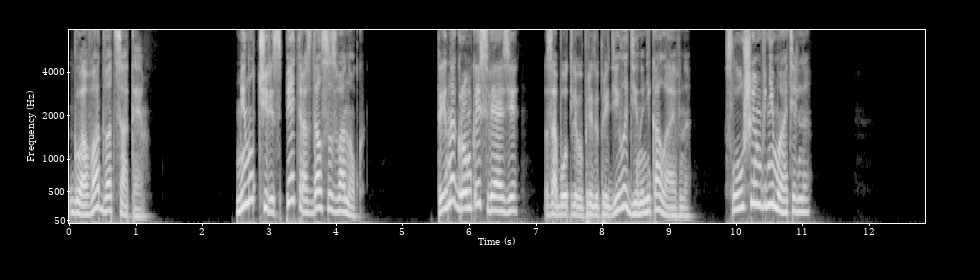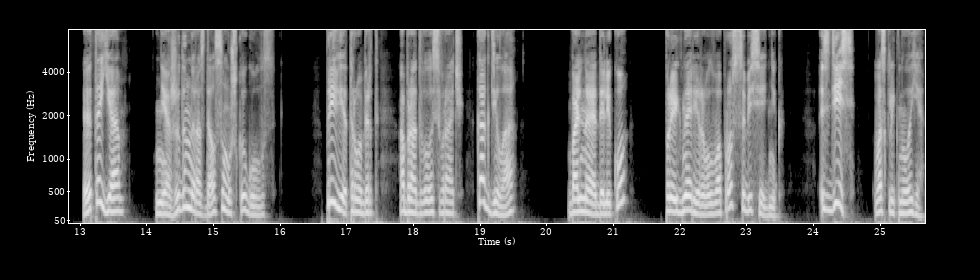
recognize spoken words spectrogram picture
Глава 20 Минут через пять раздался звонок. «Ты на громкой связи», — заботливо предупредила Дина Николаевна. «Слушаем внимательно». «Это я», — неожиданно раздался мужской голос. «Привет, Роберт», — обрадовалась врач. «Как дела?» «Больная далеко?» — проигнорировал вопрос собеседник. «Здесь!» — воскликнула я.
